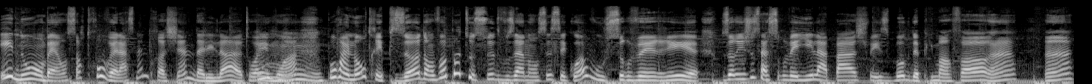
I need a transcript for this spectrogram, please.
Et nous, on, ben, on se retrouve la semaine prochaine, Dalila, toi et moi, mm-hmm. pour un autre épisode. On va pas tout de suite vous annoncer c'est quoi. Vous surveillerez, euh, vous aurez juste à surveiller la page Facebook de Piment Fort, hein? Hein?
